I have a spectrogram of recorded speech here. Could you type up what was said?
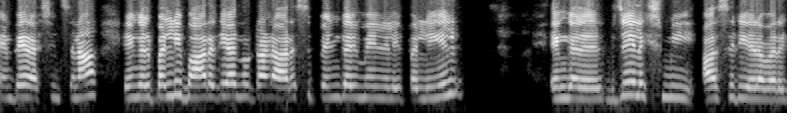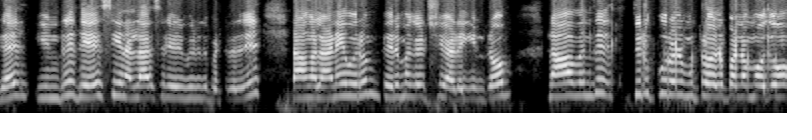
என் பேர் அஷின்சனா எங்கள் பள்ளி பாரதியார் நூற்றாண்டு அரசு பெண்கள் மேல்நிலைப் பள்ளியில் எங்கள் விஜயலட்சுமி ஆசிரியர் அவர்கள் இன்று தேசிய நல்லாசிரியர் விருது பெற்றது. நாங்கள் அனைவரும் பெருமகிழ்ச்சி அடைகின்றோம். நான் வந்து திருக்குறள் முற்றோல் பண்ணும் போதும்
